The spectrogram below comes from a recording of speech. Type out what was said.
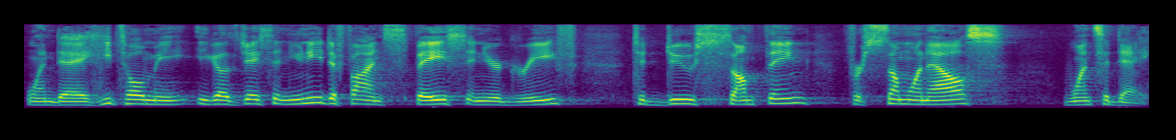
one day. He told me, he goes, Jason, you need to find space in your grief to do something for someone else once a day.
